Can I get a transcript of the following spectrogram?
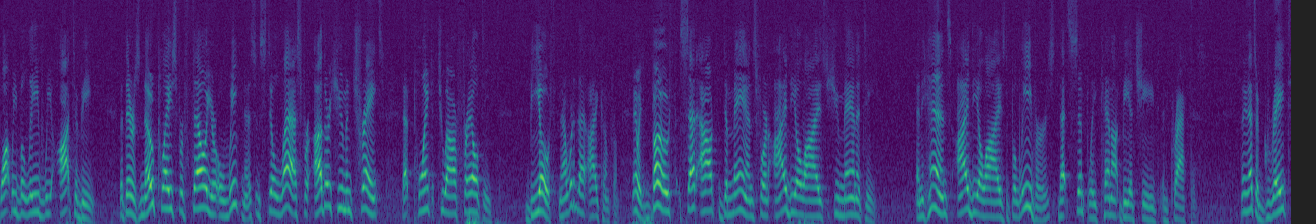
what we believe we ought to be. That there is no place for failure or weakness, and still less for other human traits that point to our frailty. Both. Now, where did that I come from? Anyways, both set out demands for an idealized humanity and hence idealized believers that simply cannot be achieved in practice. I think that's a great,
